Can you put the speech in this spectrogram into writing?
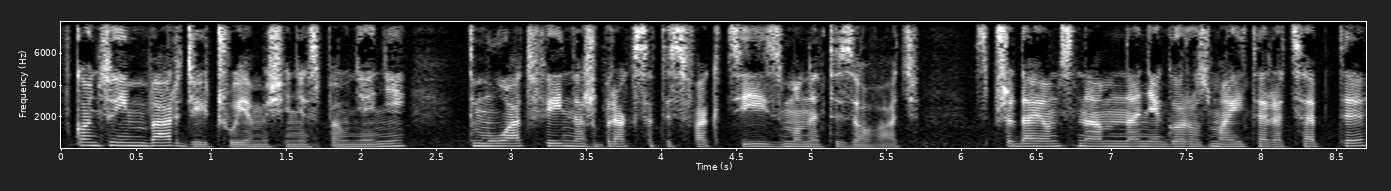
W końcu im bardziej czujemy się niespełnieni, tym łatwiej nasz brak satysfakcji zmonetyzować, sprzedając nam na niego rozmaite recepty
